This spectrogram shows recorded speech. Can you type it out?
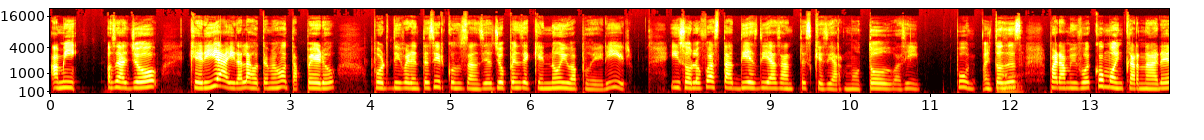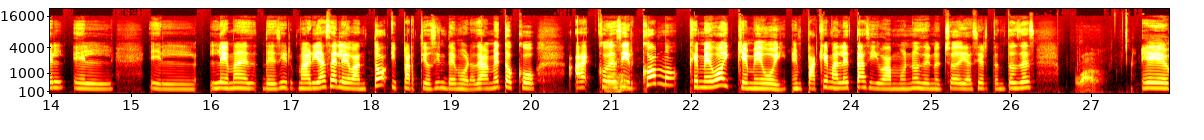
a mí, o sea, yo quería ir a la JMJ, pero por diferentes circunstancias yo pensé que no iba a poder ir. Y solo fue hasta 10 días antes que se armó todo, así, ¡pum! Entonces, para mí fue como encarnar el, el, el lema de, decir, María se levantó y partió sin demora. O sea, me tocó a decir, ¿cómo? Que me voy, que me voy. Empaque maletas y vámonos en ocho días, ¿cierto? Entonces, Wow. eh,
